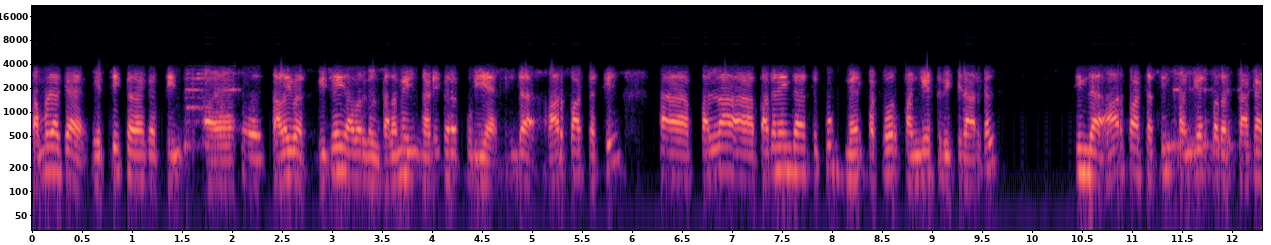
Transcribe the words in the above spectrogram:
தமிழக வெற்றி கழகத்தின் ஆஹ், தலைவர் விஜய் அவர்கள் தலைமையில் நடைபெறக்கூடிய இந்த ஆர்ப்பாட்டத்தில் பல்லா பதினைந்தாயிரத்துக்கும் மேற்பட்டோர் பங்கேற்றிருக்கிறார்கள். இந்த ஆர்ப்பாட்டத்தில் பங்கேற்பதற்காக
